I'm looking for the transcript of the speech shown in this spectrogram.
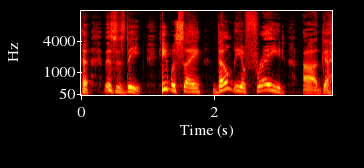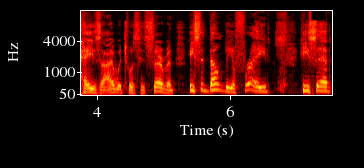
this is deep. He was saying, Don't be afraid, uh, Gehazi, which was his servant. He said, Don't be afraid. He said,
